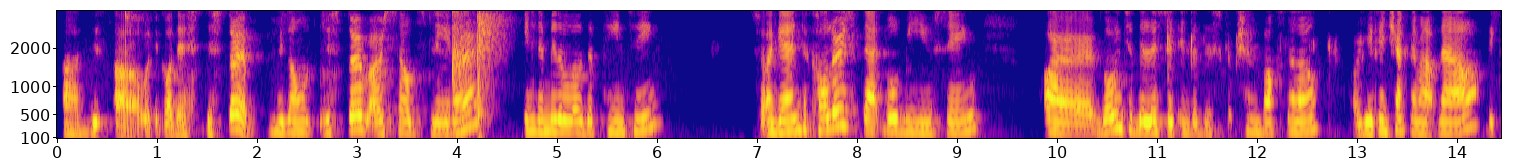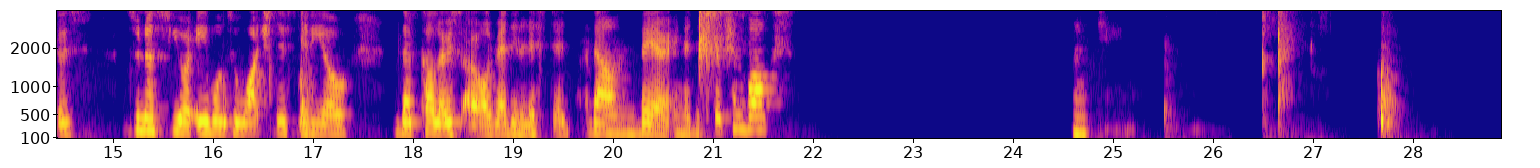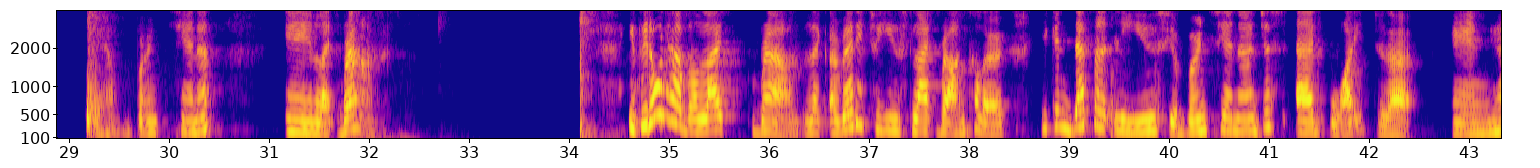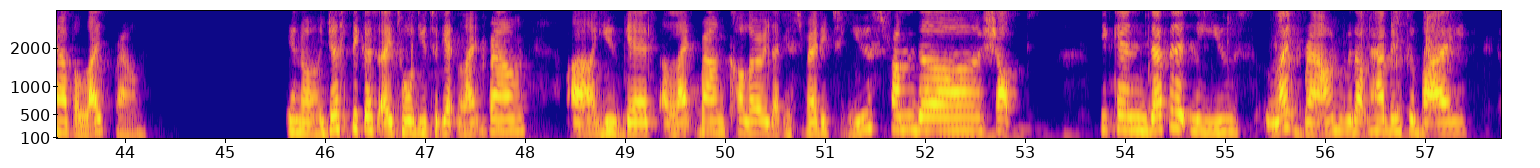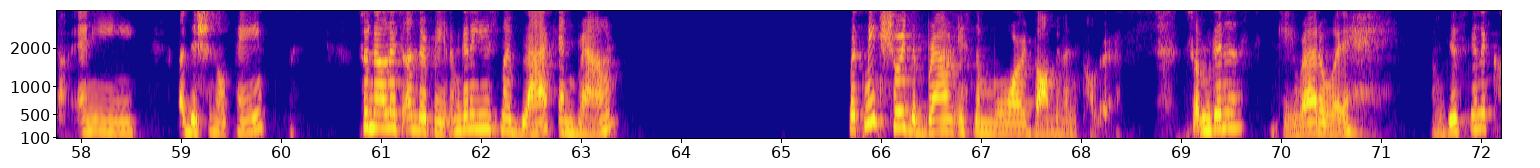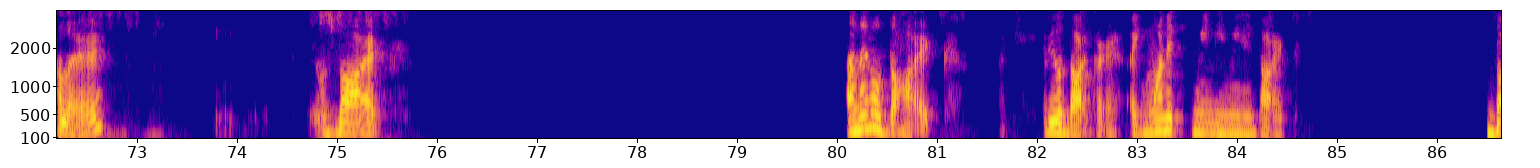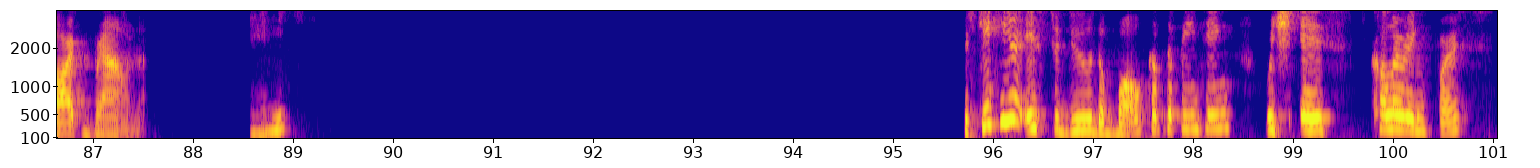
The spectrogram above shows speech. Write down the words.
uh, uh, what do you call this, disturbed. We don't disturb ourselves later in the middle of the painting. So again, the colors that we'll be using are going to be listed in the description box below, or you can check them out now because as soon as you are able to watch this video, the colors are already listed down there in the description box. Okay. We have burnt sienna and light brown. If you don't have a light brown, like a ready to use light brown color, you can definitely use your burnt sienna. Just add white to that and you have a light brown. You know, just because I told you to get light brown, uh, you get a light brown color that is ready to use from the shop. You can definitely use light brown without having to buy any additional paint. So now let's underpaint. I'm going to use my black and brown but make sure the brown is the more dominant color. So I'm gonna, okay, right away, I'm just gonna color dark, a little dark, okay, a little darker. I want it really, really dark. Dark brown, okay. The key here is to do the bulk of the painting, which is coloring first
